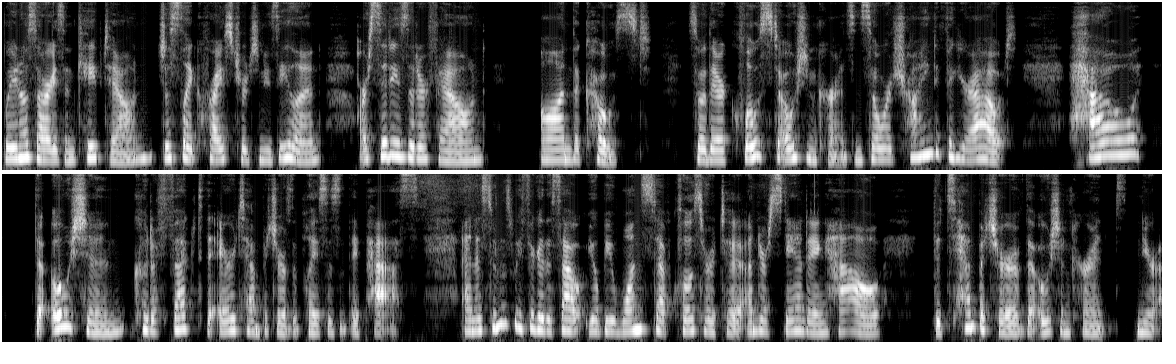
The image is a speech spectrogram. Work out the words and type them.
Buenos Aires and Cape Town, just like Christchurch, New Zealand, are cities that are found on the coast. So they're close to ocean currents. And so we're trying to figure out how the ocean could affect the air temperature of the places that they pass. And as soon as we figure this out, you'll be one step closer to understanding how the temperature of the ocean current near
